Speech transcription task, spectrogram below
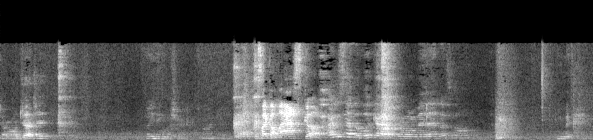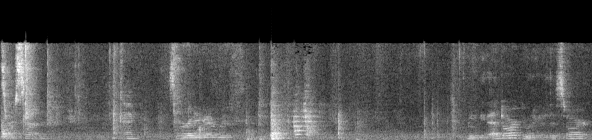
Y'all gonna judge it. What do you think of my shirt? It's like Alaska. I just had to look at it for one minute, that's all. You would start sweating. Okay. So we're gonna go with. You wanna be that dark? You wanna go this dark?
